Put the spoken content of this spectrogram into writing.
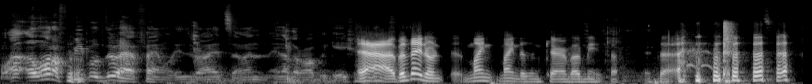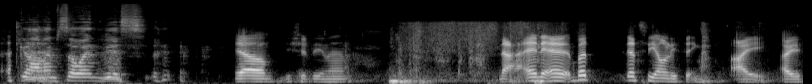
Well, a lot of people do have families, right? So and, and other obligations. Yeah, but they don't. Mine, mine doesn't care about me. So it's, uh... God, I'm so envious. Yeah, you should be, man. Nah, and uh, but that's the only thing I I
